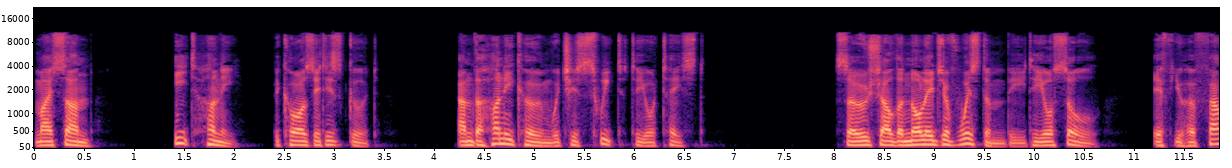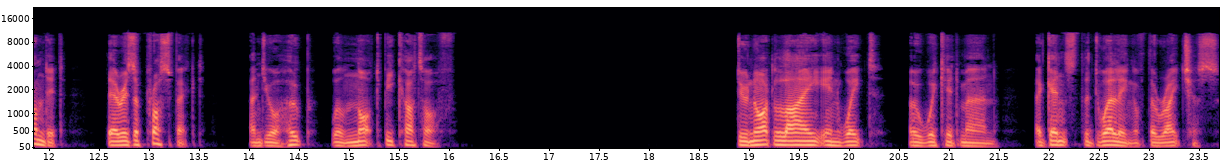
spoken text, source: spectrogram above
My son, eat honey, because it is good, and the honeycomb which is sweet to your taste. So shall the knowledge of wisdom be to your soul. If you have found it, there is a prospect, and your hope will not be cut off. Do not lie in wait, O wicked man, against the dwelling of the righteous.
